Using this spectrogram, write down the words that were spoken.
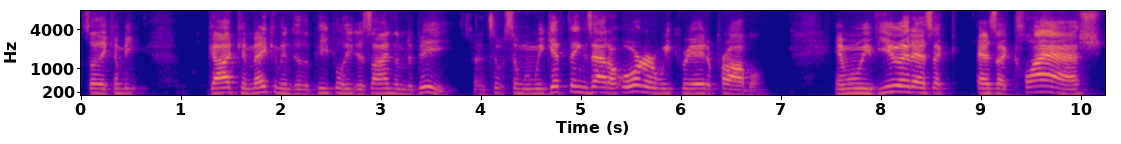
so they can be, God can make them into the people he designed them to be. And so, so when we get things out of order, we create a problem. And when we view it as a, as a clash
